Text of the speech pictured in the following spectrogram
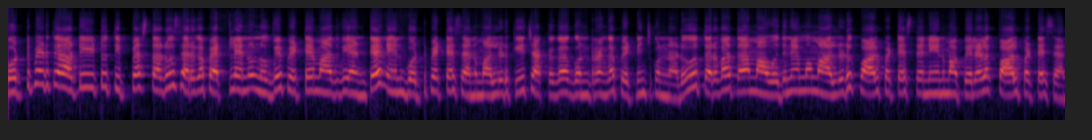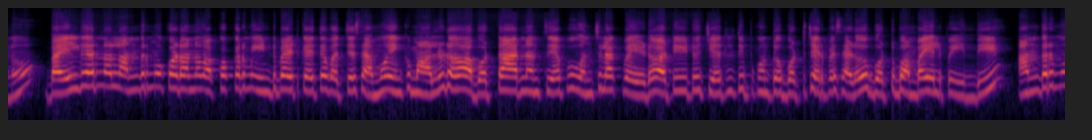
బొట్టు పెడితే అటు ఇటు తిప్పేస్తాడు సరిగా పెట్టలేను నువ్వే పెట్టే మాధవి అంటే నేను బొట్టు పెట్టేశాను. మా అల్లుడికి చక్కగా గుండ్రంగా పెట్టించుకున్నాడు. తర్వాత మా వదినేమో మా అల్లుడికి పాలు పట్టేస్తే నేను మా పిల్లలకు పాలు పట్టేశాను. బయలుదేరిన వాళ్ళు అందరము కూడాను ఒక్కొక్కరు మీ ఇంటి బయటకు అయితే వచ్చేసాము. ఇంక మా అల్లుడు ఆ బొట్టు ఆరినంతసేపు ఉంచలేకపోయాడు. అటు ఇటు చేతులు తిప్పుకుంటూ బొట్టు చెరిపేశాడు. బొట్టు బొంబాయి వెళ్ళిపోయింది. అందరము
